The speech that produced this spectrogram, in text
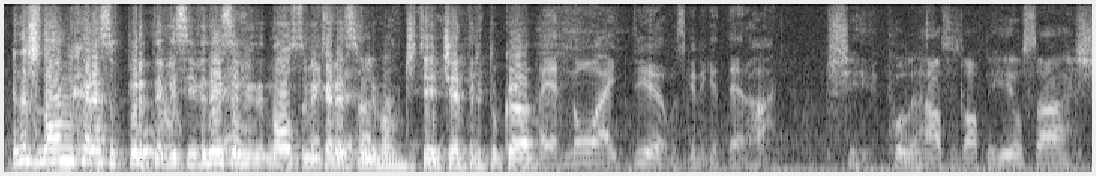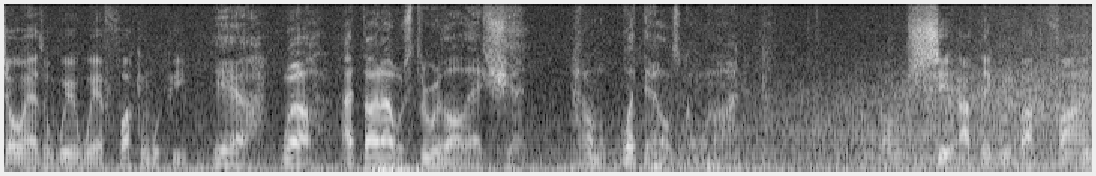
Ha! иначе много ми харесват първите мисии, винаги са ми, много са ми харесвали в GTA 4 тук. I had no idea it was gonna get that hot. Shit, pulling houses off the hillside sure has a weird way of fucking with people. Yeah, well, I thought I was through with all that shit. I don't know what the hell's going on. Oh shit, I think we're about to find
